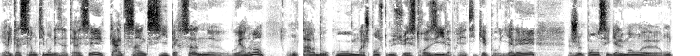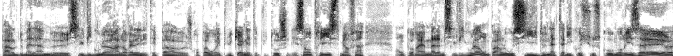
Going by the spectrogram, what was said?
et avec l'assentiment des intéressés, quatre, cinq, six personnes euh, au gouvernement. On parle beaucoup, moi je pense que M. Estrosi il a pris un ticket pour y aller. Je pense également, on parle de Madame Sylvie Goulard. Alors elle, elle n'était pas, je crois pas aux républicains, elle était plutôt chez les centristes. Mais enfin, on pourrait Madame Sylvie Goulard. On parle aussi de Nathalie Kosciusko-Morizet.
